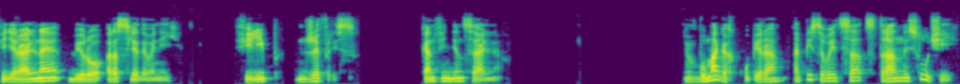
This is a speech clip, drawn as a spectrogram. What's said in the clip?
Федеральное бюро расследований. Филипп Джеффрис. Конфиденциально. В бумагах Купера описывается странный случай,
